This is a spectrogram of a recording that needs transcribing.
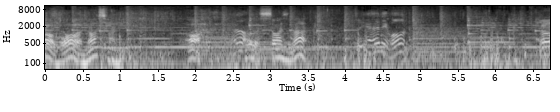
Oh, wow, nice one. Oh, look at the size of that. So you had him on. Oh.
